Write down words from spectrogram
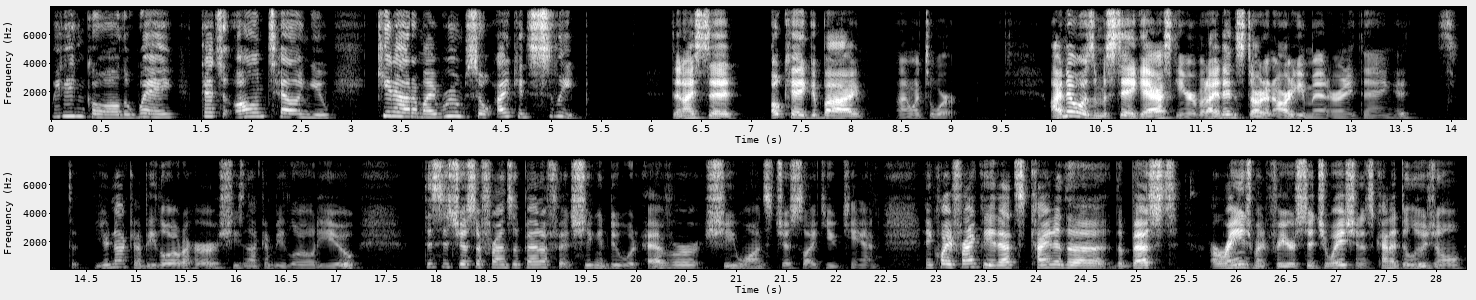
We didn't go all the way. That's all I'm telling you. Get out of my room so I can sleep. Then I said, Okay, goodbye. I went to work. I know it was a mistake asking her, but I didn't start an argument or anything. You're not going to be loyal to her. She's not going to be loyal to you. This is just a friends with benefits. She can do whatever she wants, just like you can. And quite frankly, that's kind of the the best arrangement for your situation. It's kind of delusional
